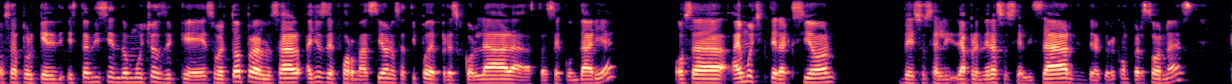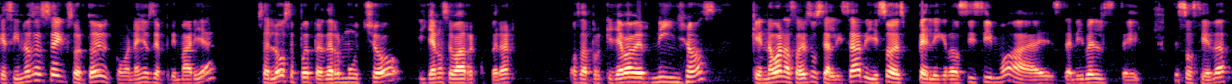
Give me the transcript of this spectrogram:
O sea, porque están diciendo muchos de que, sobre todo para los años de formación, o sea, tipo de preescolar hasta secundaria, o sea, hay mucha interacción de, de aprender a socializar, de interactuar con personas, que si no se hace, sobre todo como en años de primaria, o sea, luego se puede perder mucho y ya no se va a recuperar. O sea, porque ya va a haber niños que no van a saber socializar y eso es peligrosísimo a este nivel este, de sociedad.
